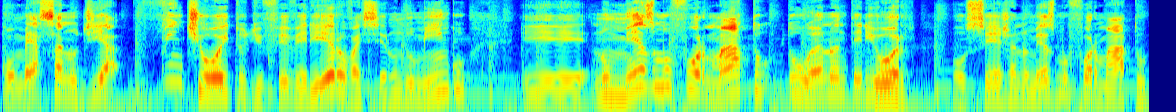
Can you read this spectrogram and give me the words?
começa no dia 28 de fevereiro, vai ser um domingo, e no mesmo formato do ano anterior ou seja, no mesmo formato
